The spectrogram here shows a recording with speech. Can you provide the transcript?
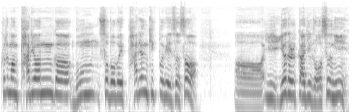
그러면 파련 그 문서법의 파련 기법에 있어서 어, 이 여덟 가지 로선이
